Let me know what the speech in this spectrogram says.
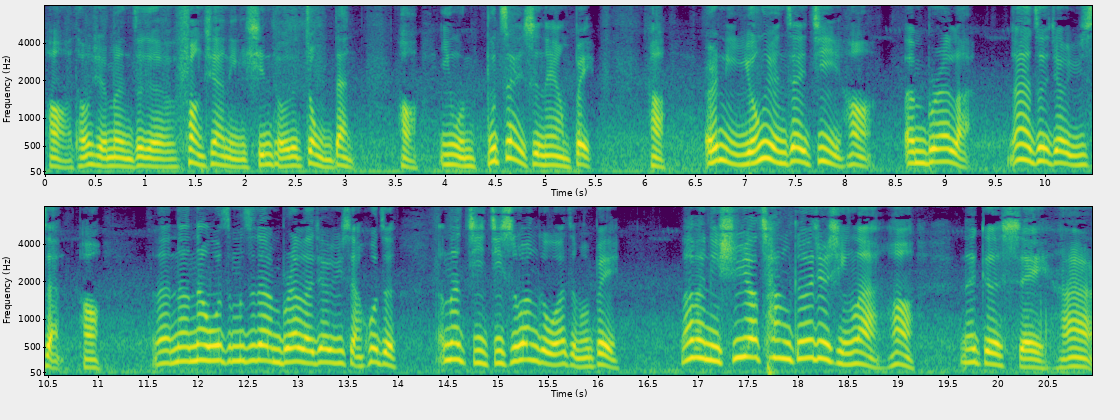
哈，同学们这个放下你心头的重担，哈，英文不再是那样背，哈，而你永远在记哈 umbrella。那这叫雨伞，哈，那那那我怎么知道 umbrella 叫雨伞？或者那几几十万个我要怎么背？老板，你需要唱歌就行了，哈。那个谁啊，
